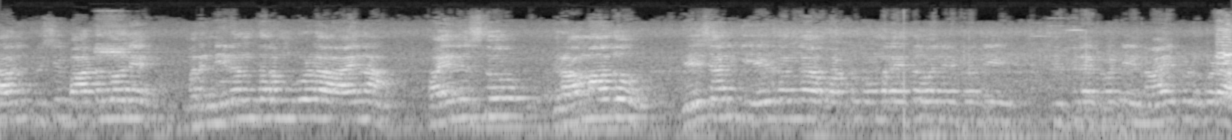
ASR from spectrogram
దాని కృషి బాటలోనే మరి నిరంతరం కూడా ఆయన పయనిస్తూ గ్రామాలు దేశానికి ఏ విధంగా పట్టుకొమ్మలవుతావు అనేటువంటి చెప్పినటువంటి నాయకుడు కూడా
